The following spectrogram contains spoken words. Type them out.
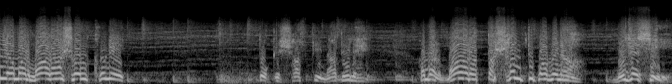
তুই আমার মার আসল খুনি। তোকে শাস্তি না দিলে আমার মার আত্মা শান্তি পাবে না। বুঝেছি।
